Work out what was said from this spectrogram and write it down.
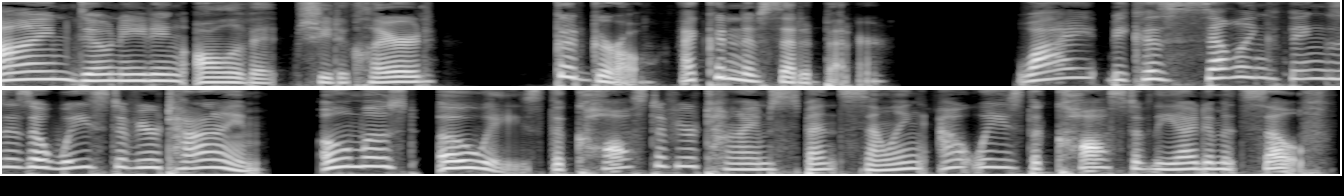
I'm donating all of it, she declared. Good girl, I couldn't have said it better. Why? Because selling things is a waste of your time. Almost always, the cost of your time spent selling outweighs the cost of the item itself.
